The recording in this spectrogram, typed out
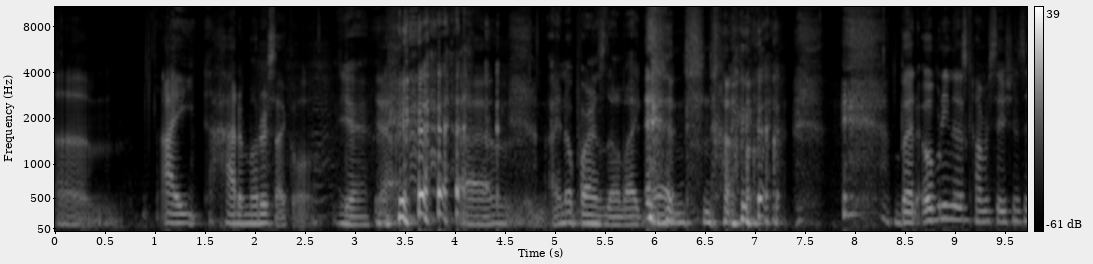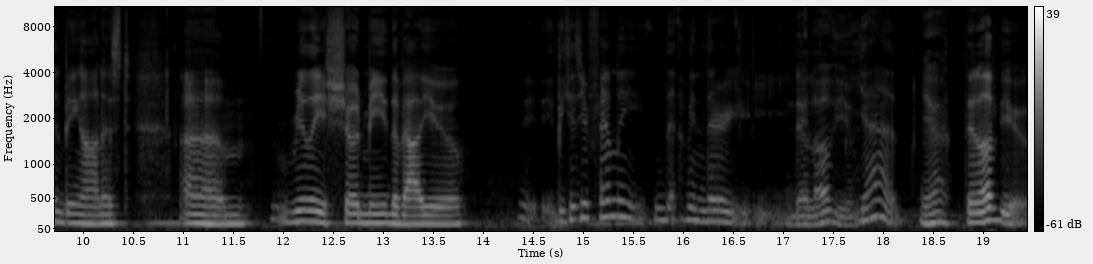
um, I had a motorcycle. Yeah. Yeah. Um, I know parents don't like that. no. but opening those conversations and being honest um, really showed me the value because your family, I mean, they're, they love you. yeah, Yeah. they love you.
